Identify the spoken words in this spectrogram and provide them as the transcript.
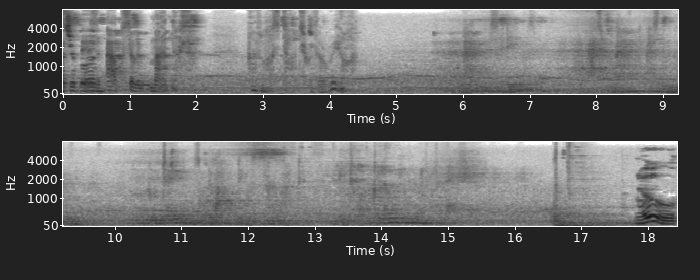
Yeah, your blood. is absolute madness. I've lost touch with the real. Ooh.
